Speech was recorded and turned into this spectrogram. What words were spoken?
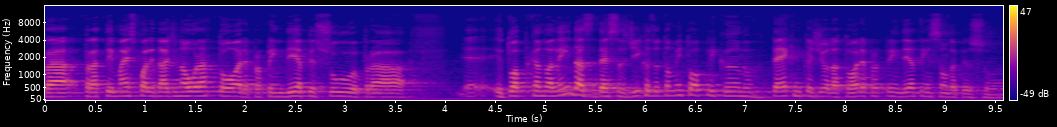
para ter mais qualidade na oratória, para aprender a pessoa, para é, eu estou aplicando além das, dessas dicas, eu também estou aplicando técnicas de oratória para prender a atenção da pessoa.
